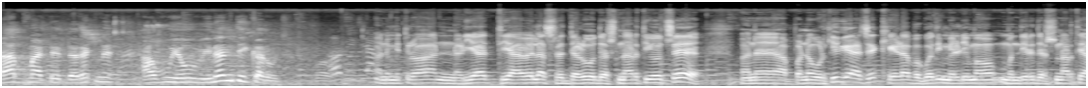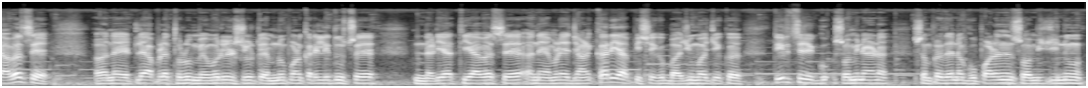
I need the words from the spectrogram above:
લાભ માટે દરેકને આવવું એવું વિનંતી કરું છું. અને મિત્રો, આ નડિયાદથી આવેલા શ્રદ્ધાળુઓ, દર્શનાર્થીઓ છે અને આપણને ઓળખી ગયા છે. ખેડા ભગવતી મેલડીમાં મંદિરે દર્શનાર્થી આવે છે અને એટલે આપણે થોડું મેમોરિયલ શૂટ એમનું પણ કરી લીધું છે. નડિયાદથી આવે છે અને એમણે જાણકારી આપી છે કે બાજુમાં જ એક તીર્થ છે. સ્વામિનારાયણ સંપ્રદાયના ગોપાળાનંદ સ્વામીજીનું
